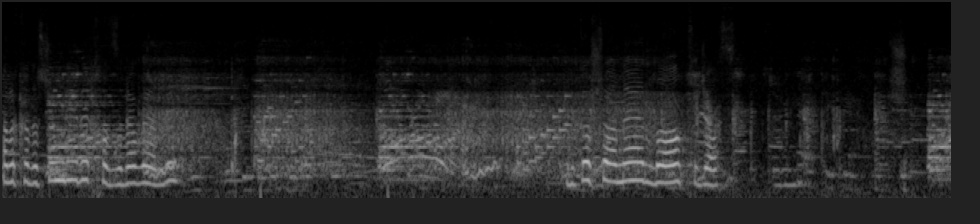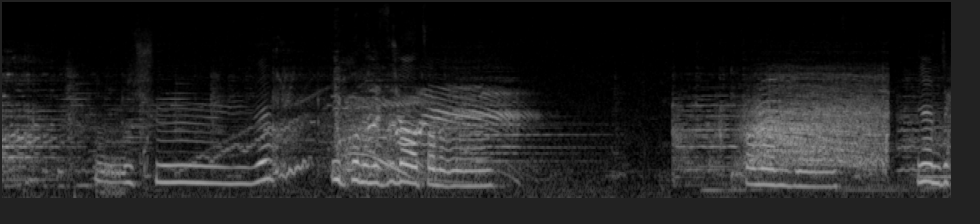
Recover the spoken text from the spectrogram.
Arkadaşım direkt hazıra verdi. Birkaç tane daha atacağız. Şöyle Şöyle. İlk golümüzü daha atalım. Tamamdır. Yendik.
